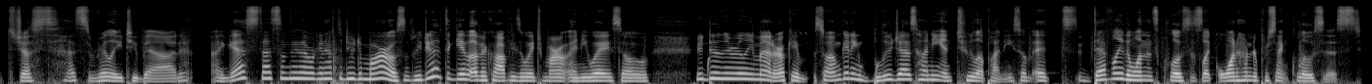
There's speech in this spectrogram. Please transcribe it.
it's just that's really too bad. I guess that's something that we're gonna have to do tomorrow, since we do have to give other coffees away tomorrow anyway. So it doesn't really matter. Okay, so I'm getting blue jazz honey and tulip honey. So it's definitely the one that's closest, like 100% closest.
